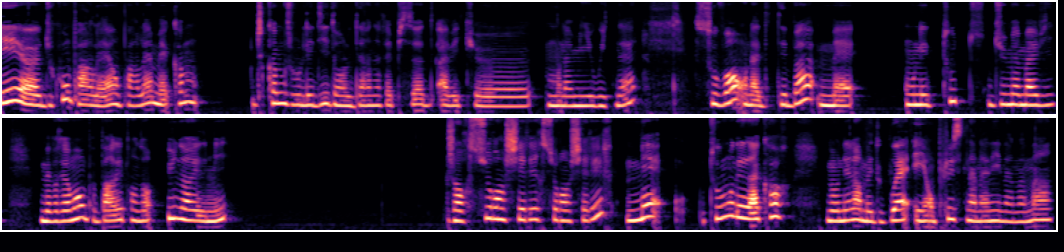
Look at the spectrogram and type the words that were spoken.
Et euh, du coup, on parlait, on parlait, mais comme, comme je vous l'ai dit dans le dernier épisode avec euh, mon ami Whitney, souvent on a des débats, mais on est toutes du même avis. Mais vraiment, on peut parler pendant une heure et demie, genre surenchérir, surenchérir, mais tout le monde est d'accord. Mais on est là en mode ouais, et en plus, nanani, nanana,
